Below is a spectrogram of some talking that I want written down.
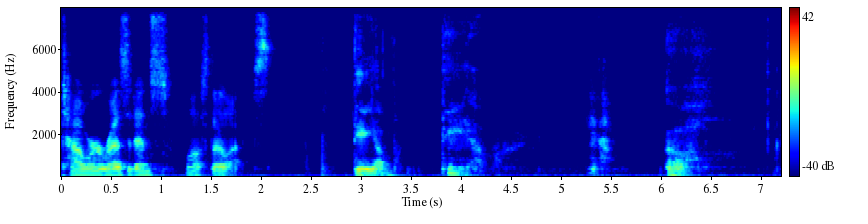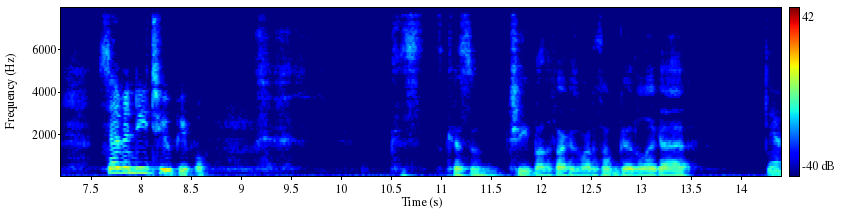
Tower residents lost their lives. Damn. Damn. Oh. 72 people. Because some cheap motherfuckers wanted something good to look at. Yeah.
